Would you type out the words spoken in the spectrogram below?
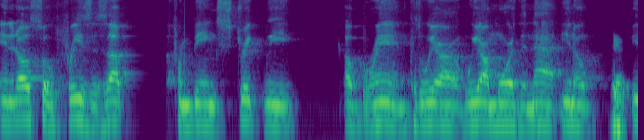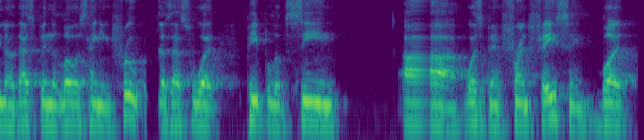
and it also frees us up from being strictly a brand because we are we are more than that. You know, yeah. you know that's been the lowest hanging fruit because that's what people have seen uh, what's been front facing. But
